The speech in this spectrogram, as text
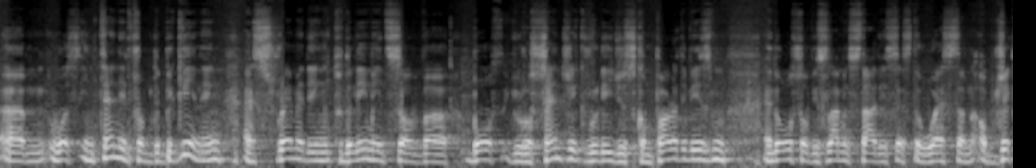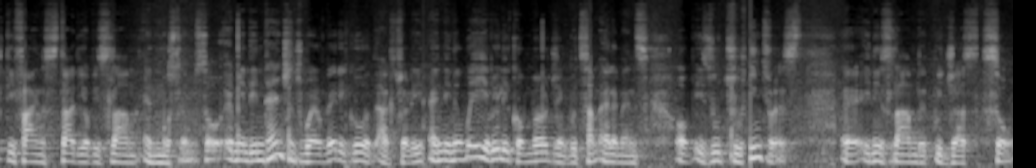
um, was intended from the beginning as remedying to the limits of uh, both Eurocentric religious comparativism and also of Islamic studies as the Western objectifying study of Islam and Muslims. So, I mean, the intentions were very good actually, and in a way, really converging with some elements of Izutsu's interest uh, in Islam that we just saw.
